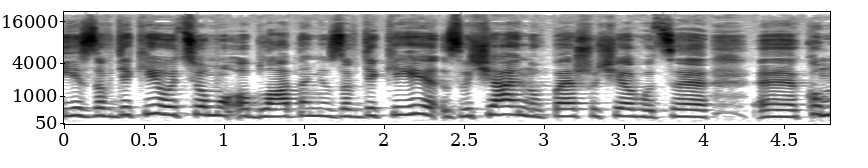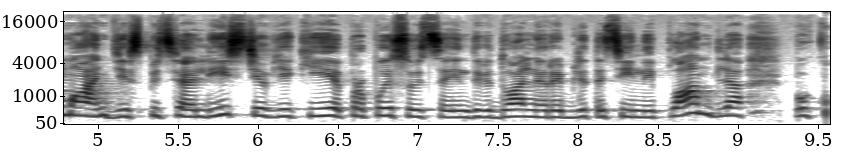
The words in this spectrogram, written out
і завдяки цьому обладнанню, завдяки, звичайно, в першу чергу, це е, команді спеціалістів, які прописують цей індивідуальний реабілітаційний план для кожного,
